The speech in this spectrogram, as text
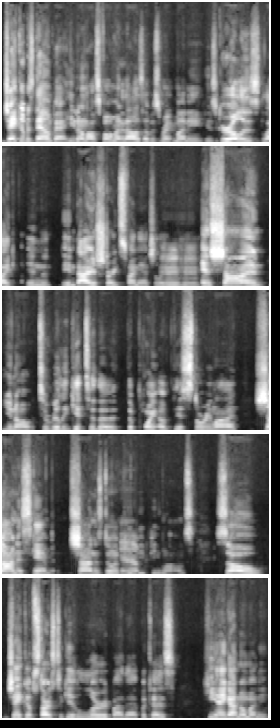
Jacob is down bad. He done lost four hundred dollars of his rent money. His girl is like in the in dire straits financially. mhm. And Sean, you know, to really get to the the point of this storyline, Sean is scamming. Sean is doing Yep. PPP loans. So Jacob starts to get lured by that because he ain't got no money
